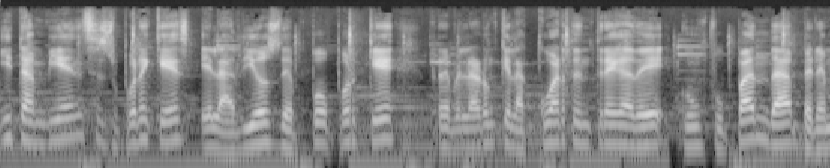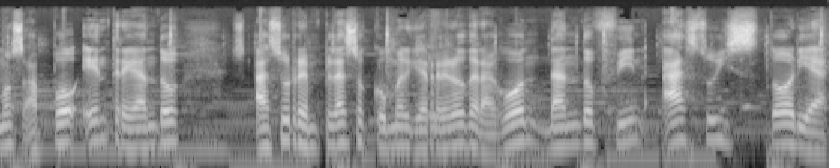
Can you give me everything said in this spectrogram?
Y también se supone que es el adiós de Po porque revelaron que la cuarta entrega de Kung Fu Panda veremos a Po entregando a su reemplazo como el guerrero dragón, dando fin a su historia.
